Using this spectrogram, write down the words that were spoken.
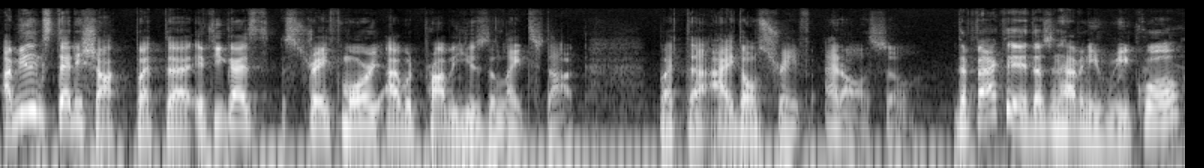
I'm using Steady Stock, but uh, if you guys strafe more, I would probably use the light stock. But uh, I don't strafe at all, so. The fact that it doesn't have any recoil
